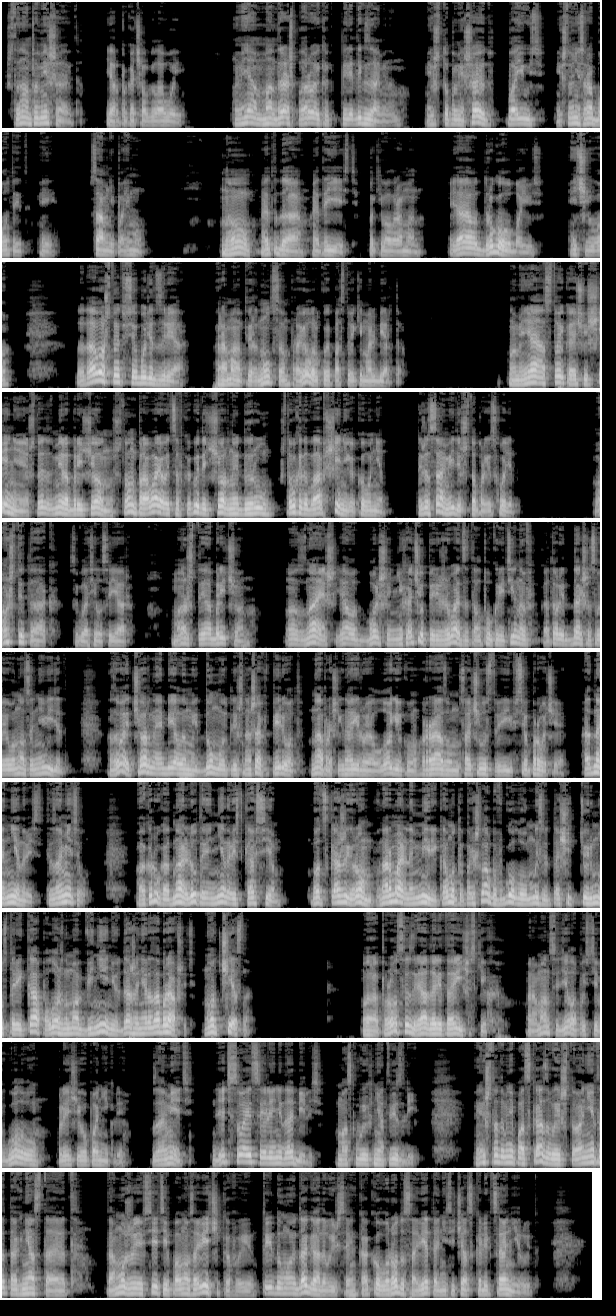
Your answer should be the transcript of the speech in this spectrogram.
Что нам помешают? Яр покачал головой. У меня мандраж порой как перед экзаменом. И что помешают, боюсь, и что не сработает. И сам не пойму. Ну, это да, это есть, покивал Роман. Я вот другого боюсь. И чего? До того, что это все будет зря. Роман отвернулся, провел рукой по стойке Мольберта. У меня стойкое ощущение, что этот мир обречен, что он проваливается в какую-то черную дыру, что выхода вообще никакого нет. Ты же сам видишь, что происходит. Может и так, согласился Яр. Может и обречен. Но знаешь, я вот больше не хочу переживать за толпу кретинов, которые дальше своего носа не видят. Называют черное белым и думают лишь на шаг вперед, напрочь игнорируя логику, разум, сочувствие и все прочее. Одна ненависть, ты заметил? Вокруг одна лютая ненависть ко всем. Вот скажи, Ром, в нормальном мире кому-то пришла бы в голову мысль тащить тюрьму старика по ложному обвинению, даже не разобравшись? Ну вот честно. Вопрос из ряда риторических. Роман сидел, опустив голову, плечи его поникли. Заметь, дети своей цели не добились. В Москву их не отвезли. И что-то мне подсказывает, что они это так не оставят. К тому же в сети полно советчиков, и ты, думаю, догадываешься, какого рода советы они сейчас коллекционируют.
